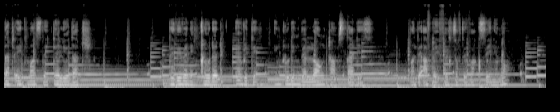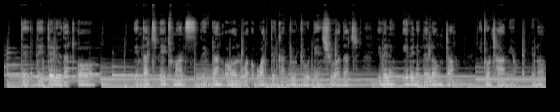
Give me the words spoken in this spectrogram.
that eight months they tell you that they've even included everything including the long-term studies on the after effects of the vaccine you know they, they tell you that oh in that eight months they've done all what, what they can do to ensure that even in, even in the long term it won't harm you you know?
